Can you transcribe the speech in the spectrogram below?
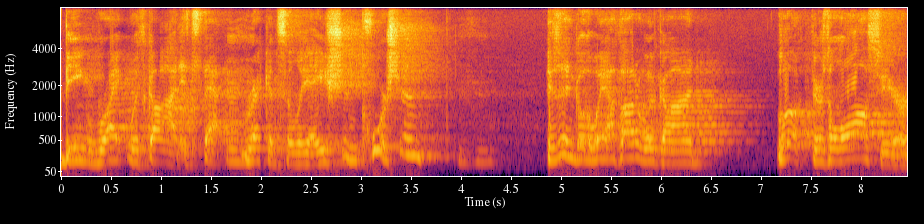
being right with God. It's that mm-hmm. reconciliation portion. Mm-hmm. It didn't go the way I thought it would, God. Look, there's a loss here.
